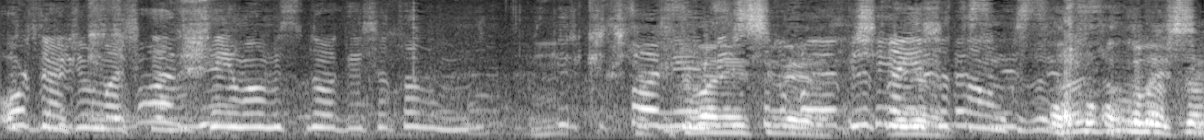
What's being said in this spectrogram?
Orada bir Cumhurbaşkanı Şeyma'nın ismini orada yaşatalım mı? bir kütüphaneye, bir sinemaya bir şey Lütfen yaşatalım kızım. Okula isim.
